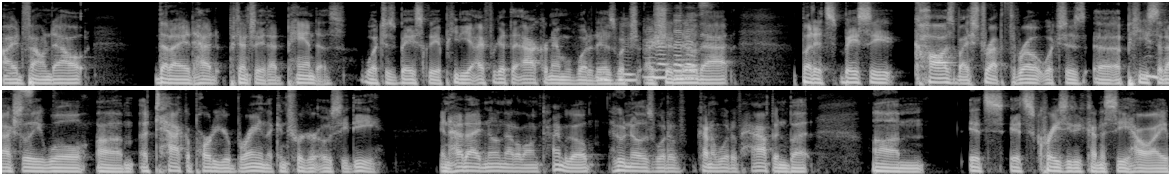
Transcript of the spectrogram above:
i had found out that i had had potentially had had pandas which is basically a pd i forget the acronym of what it is, which mm-hmm. i, know should that know is. that but it's basically caused by strep throat which is a a piece that mm-hmm. actually will um, attack a part of your brain that can trigger ocd and had I known that a long time ago, who knows what have kind of would have happened. But um, it's it's crazy to kind of see how I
